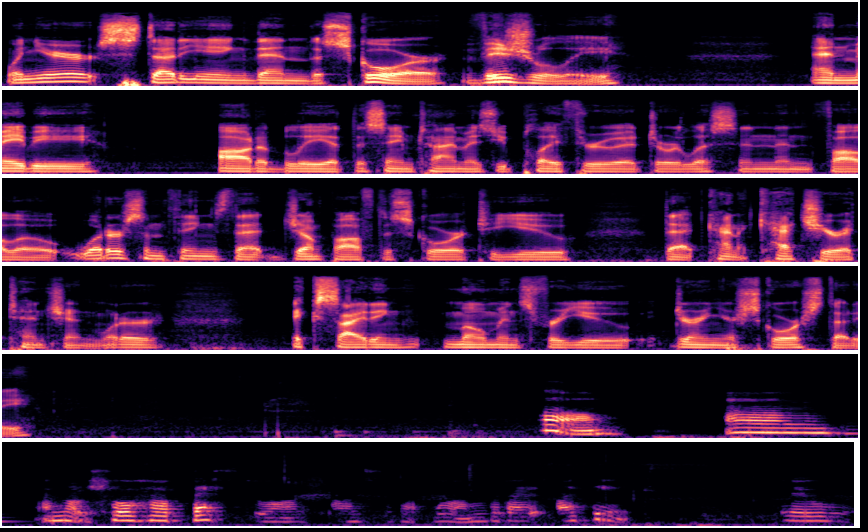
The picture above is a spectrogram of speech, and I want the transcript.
when you're studying then the score visually and maybe audibly at the same time as you play through it or listen and follow, what are some things that jump off the score to you that kind of catch your attention? What are exciting moments for you during your score study? Well, um, I'm not sure how best to answer that one, but I, I think, you know,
